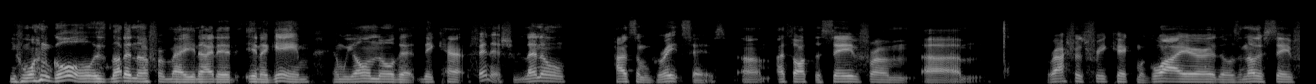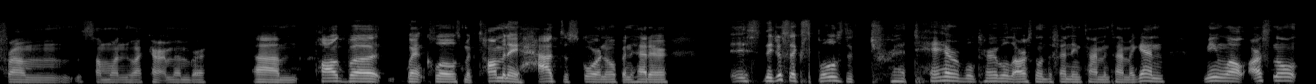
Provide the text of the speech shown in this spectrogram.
one goal is not enough for Man United in a game, and we all know that they can't finish. Leno had some great saves. Um, I thought the save from um, Rashford's free kick, Maguire. There was another save from someone who I can't remember. Um, Pogba went close. McTominay had to score an open header. It's, they just exposed the tra- terrible, terrible Arsenal defending time and time again. Meanwhile, Arsenal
